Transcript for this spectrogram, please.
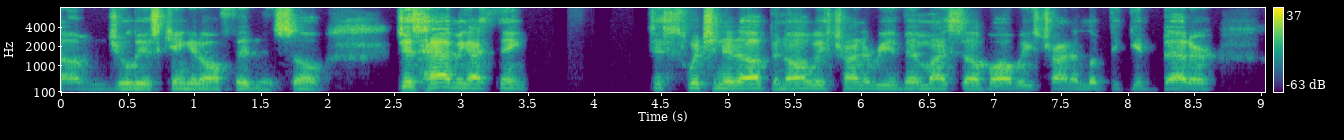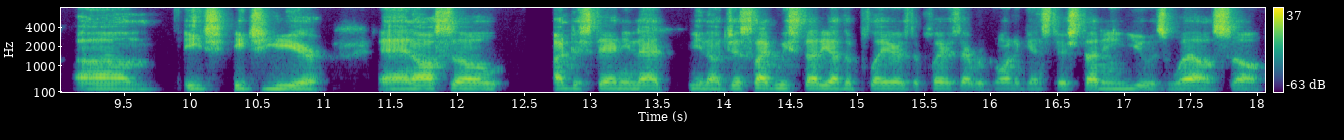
um, Julius King at All Fitness. So just having, I think, just switching it up and always trying to reinvent myself, always trying to look to get better um, each each year, and also understanding that you know just like we study other players, the players that we're going against, they're studying you as well. So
